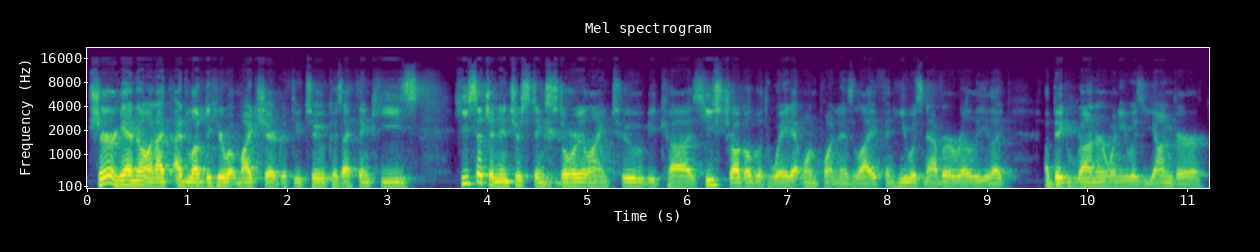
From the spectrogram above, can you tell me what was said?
Sure. Yeah. No. And I'd, I'd love to hear what Mike shared with you too, because I think he's he's such an interesting storyline too, because he struggled with weight at one point in his life, and he was never really like a big runner when he was younger,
